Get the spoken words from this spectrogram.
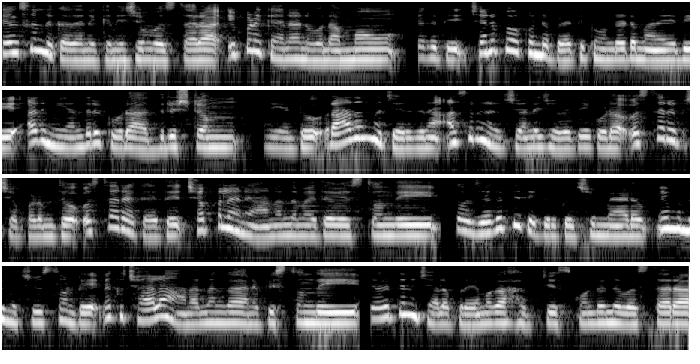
తెలిసింది కదా నీకు నిజం వస్తారా? ఇప్పటికైనా నువ్వు నమ్ము. జగతి చనిపోకుండా బ్రతికి ఉండడం అనేది అది మీ అందరి కూడా అదృష్టం. అని అంటూ రాధమ్మ జరిగిన అసలు నిజాన్ని జగతి కూడా వస్తారకు చెప్పడంతో వస్తారకైతే చెప్పలేని ఆనందం అయితే వేస్తుంది. జగతి దగ్గరికి వచ్చి మేడం మిమ్మల్ని చూస్తుంటే నాకు చాలా ఆనందంగా అనిపిస్తుంది. జగతిని చాలా ప్రేమగా హక్ చేసుకుంటుంది వస్తారా?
